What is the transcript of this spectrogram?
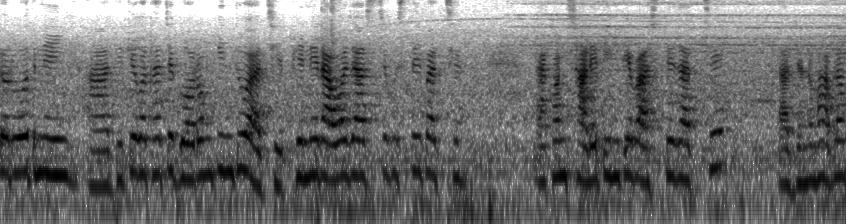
তো রোদ নেই। আর দ্বিতীয় কথা হচ্ছে গরম কিন্তু আছে, ফ্যানের আওয়াজ আসছে বুঝতেই পারছেন। এখন সাড়ে তিনটে বাজতে যাচ্ছে, তার জন্য ভাবলাম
